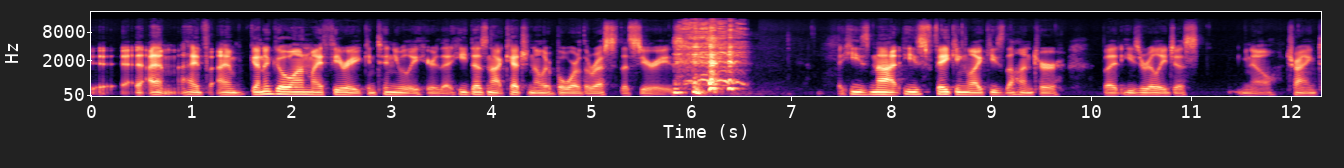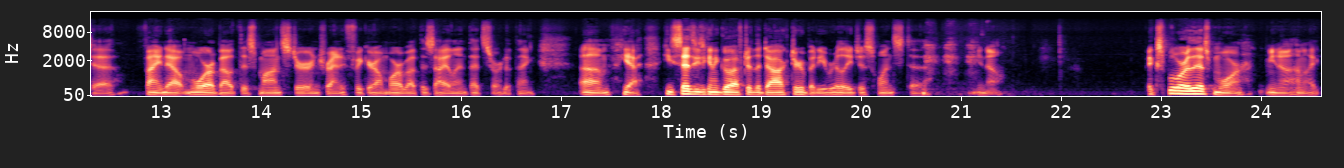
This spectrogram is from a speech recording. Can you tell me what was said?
eh, I'm, I've, I'm gonna go on my theory continually here that he does not catch another boar the rest of the series. he's not. He's faking like he's the hunter, but he's really just, you know, trying to find out more about this monster and trying to figure out more about this island, that sort of thing. Um, yeah, he says he's going to go after the doctor, but he really just wants to, you know, explore this more. You know, I'm like,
